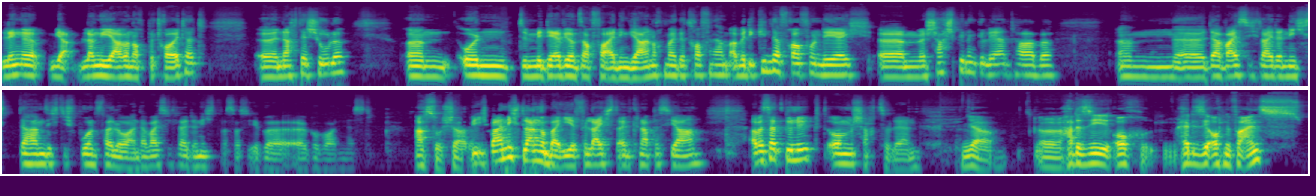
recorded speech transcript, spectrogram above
lange, ja, lange Jahre noch betreut hat äh, nach der Schule. Ähm, und mit der wir uns auch vor einigen Jahren nochmal getroffen haben. Aber die Kinderfrau, von der ich ähm, Schachspielen gelernt habe, ähm, äh, da weiß ich leider nicht, da haben sich die Spuren verloren. Da weiß ich leider nicht, was aus ihr äh, geworden ist. Ach so, schade. Ich war nicht lange bei ihr, vielleicht ein knappes Jahr. Aber es hat genügt, um Schach zu lernen. Ja. Äh, hatte sie auch, hätte sie auch eine Vereins,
